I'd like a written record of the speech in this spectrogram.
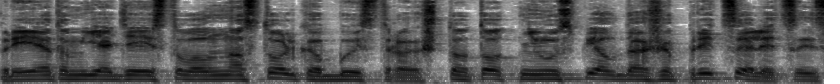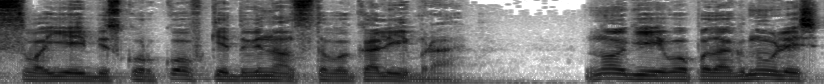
При этом я действовал настолько быстро, что тот не успел даже прицелиться из своей бескурковки 12-го калибра. Ноги его подогнулись,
